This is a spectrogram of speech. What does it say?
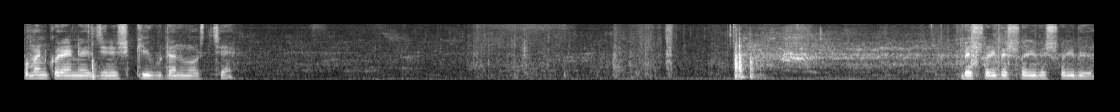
কমেন্ট করেন এই জিনিস কি উঠানো হচ্ছে বেশ সরি বেশ সরি বেশ সরি বেরো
